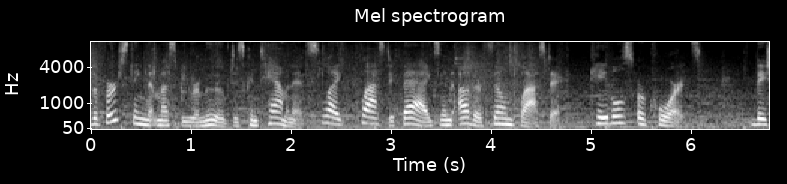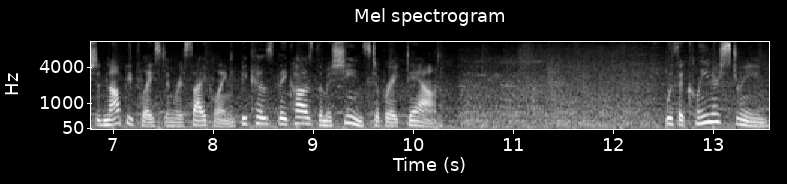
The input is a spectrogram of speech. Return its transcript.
The first thing that must be removed is contaminants like plastic bags and other film plastic, cables or cords. They should not be placed in recycling because they cause the machines to break down. With a cleaner stream,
